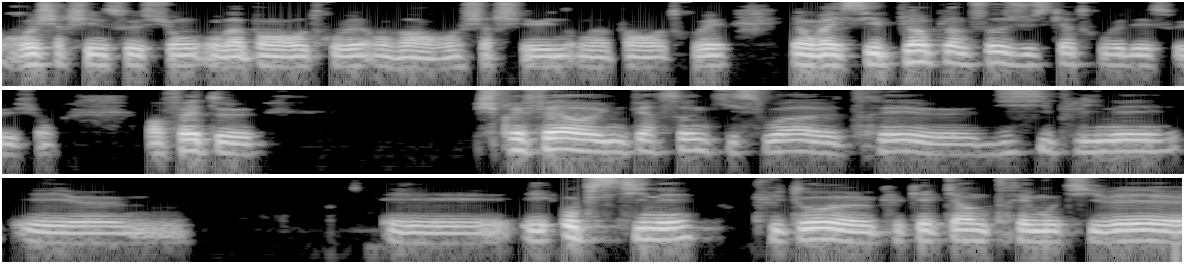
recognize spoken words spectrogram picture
rechercher une solution, on va pas en retrouver, on va en rechercher une, on va pas en retrouver, et on va essayer plein plein de choses jusqu'à trouver des solutions. En fait, je préfère une personne qui soit très disciplinée et, et obstinée plutôt que quelqu'un de très motivé,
